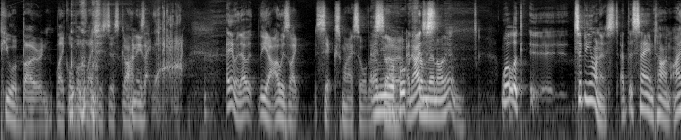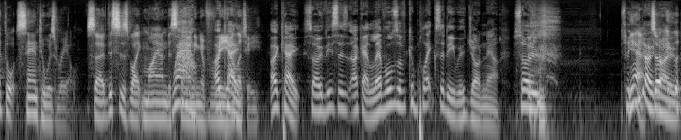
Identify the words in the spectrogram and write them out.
pure bone, like all the flesh is just gone. And he's like, yeah. Anyway, that was, you know, I was like six when I saw this, And you so, were hooked and from I just, then on in. well, look, uh, to be honest, at the same time, I thought Santa was real. So this is like my understanding of reality. Okay, okay. so this is okay levels of complexity with John now. So, so Yeah, you don't so know look-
